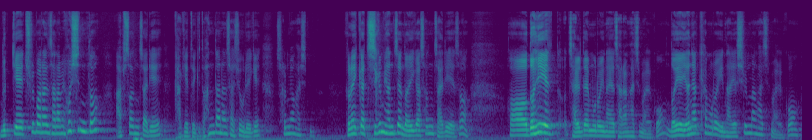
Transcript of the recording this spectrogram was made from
늦게 출발한 사람이 훨씬 더 앞선 자리에 가게 되기도 한다는 사실 우리에게 설명하십니다. 그러니까 지금 현재 너희가 선 자리에서 어, 너희의 잘됨으로 인하여 자랑하지 말고 너희의 연약함으로 인하여 실망하지 말고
